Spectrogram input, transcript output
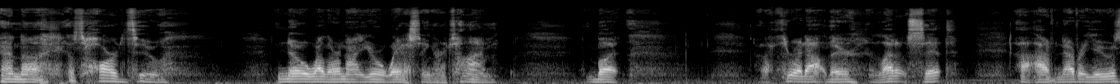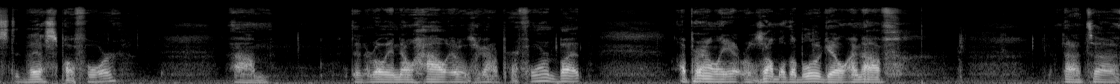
And uh, it's hard to know whether or not you're wasting your time. But I threw it out there and let it sit. Uh, I've never used this before. Um, didn't really know how it was going to perform, but apparently it resembled the bluegill enough that uh,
